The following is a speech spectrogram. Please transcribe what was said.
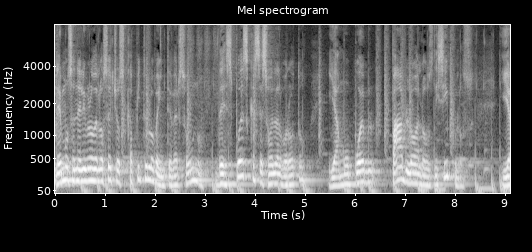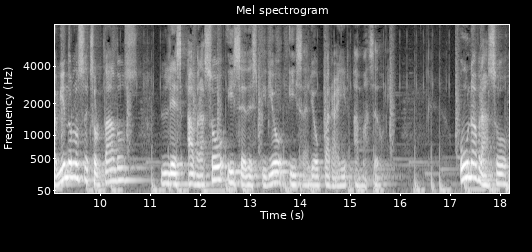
Leemos en el libro de los Hechos capítulo 20, verso 1. Después que cesó el alboroto, llamó Pablo a los discípulos y habiéndolos exhortados, les abrazó y se despidió y salió para ir a Macedonia. Un abrazo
